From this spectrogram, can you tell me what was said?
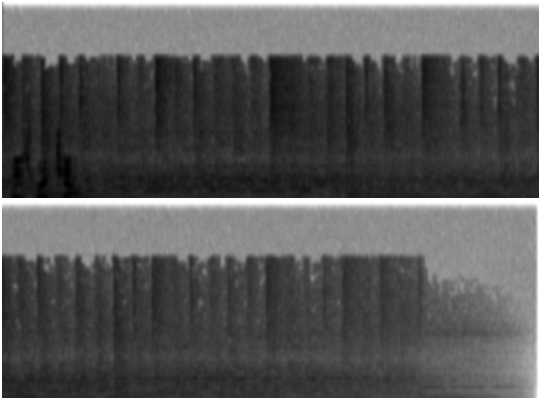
please reach out.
